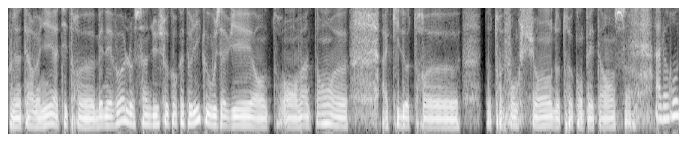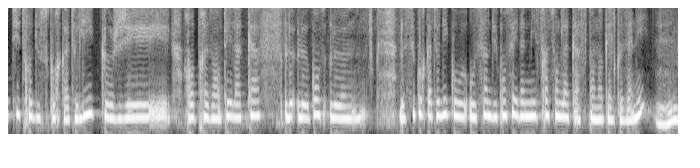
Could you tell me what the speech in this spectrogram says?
vous interveniez à titre euh, bénévole au sein du Secours catholique ou vous aviez en, en 20 ans euh, acquis d'autres euh, d'autres fonctions, d'autres compétences? Alors au titre du Secours catholique, j'ai représenté la CAF, le, le, le, Secours catholique au, sein du conseil d'administration de la CAF pendant quelques années. Mhm.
